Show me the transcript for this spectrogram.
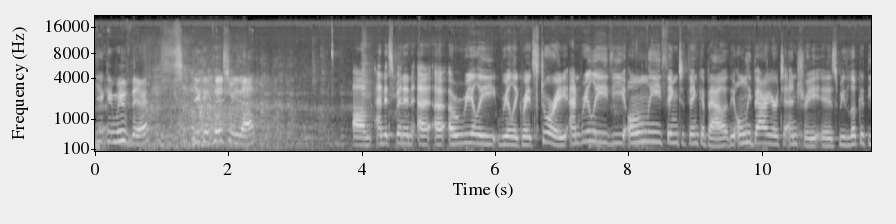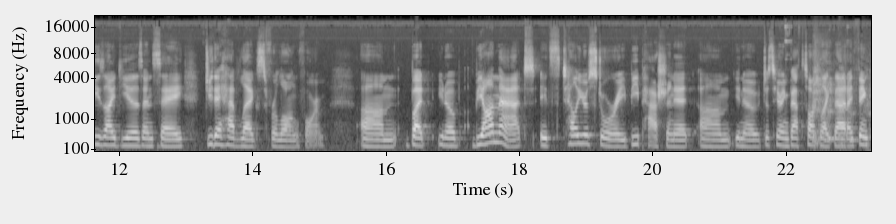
You can move there. You can pitch me that. Um, and it's been an, a, a really, really great story. And really, the only thing to think about, the only barrier to entry is we look at these ideas and say, do they have legs for long form? Um, but you know, beyond that, it's tell your story, be passionate. Um, you know, just hearing Beth talk like that, I think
